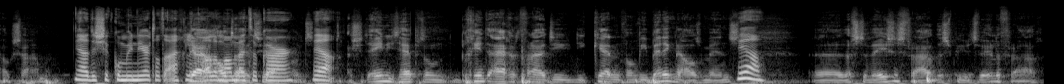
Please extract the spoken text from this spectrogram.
nauw samen. ja, dus je combineert dat eigenlijk allemaal altijd, met elkaar. Ja, want Ja, Als je het een niet hebt, dan begint eigenlijk vanuit die, die kern van wie ben ik nou als mens. ja. Eh, dat is de wezensvraag, de spirituele vraag.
